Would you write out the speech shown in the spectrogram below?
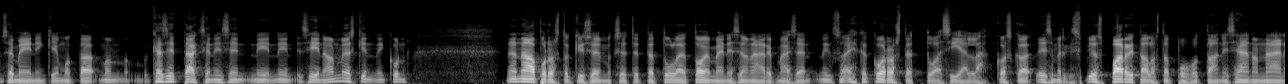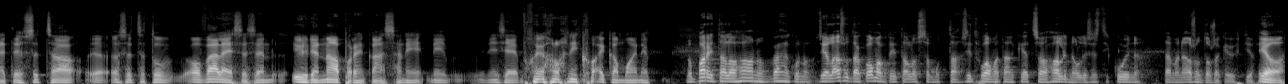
se meininki, mutta mä, käsittääkseni sen, niin, niin, siinä on myöskin niin kuin, nämä naapurustokysymykset, että tulee toimeen, niin se on äärimmäisen, niin se on ehkä korostettua siellä, koska esimerkiksi jos paritalosta puhutaan, niin sehän on näin, että jos et, saa, jos et sä tuu, ole väleissä sen yhden naapurin kanssa, niin, niin, niin se voi olla niin kuin aikamoinen No paritalohan on vähän kuin, siellä asutaan omakotitalossa, mutta sitten huomataankin, että se on hallinnollisesti kuin tämmöinen asunto-osakeyhtiö. Joo,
